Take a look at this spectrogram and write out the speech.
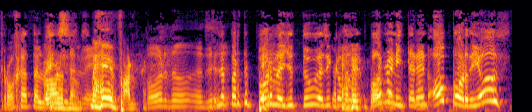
roja, tal vez. Porno. Porno. Porno. Es la parte porno de YouTube, así como de porno en internet. ¡Oh, por Dios!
